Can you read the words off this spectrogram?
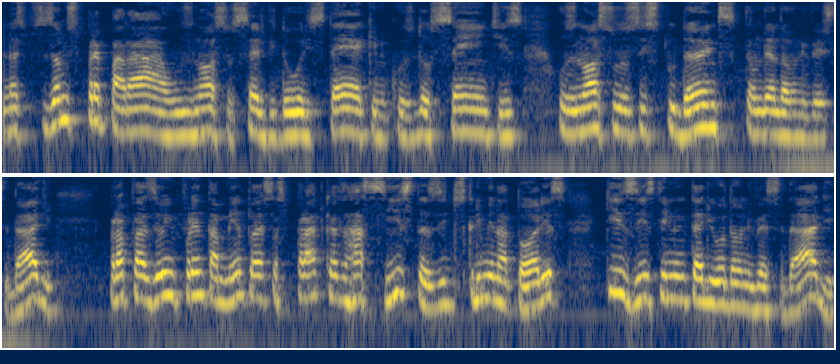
Nós precisamos preparar os nossos servidores técnicos, docentes, os nossos estudantes que estão dentro da universidade para fazer o enfrentamento a essas práticas racistas e discriminatórias que existem no interior da universidade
